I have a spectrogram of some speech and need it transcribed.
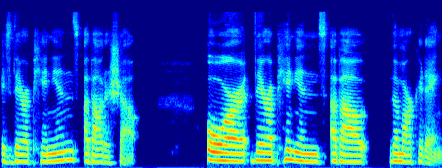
is their opinions about a show or their opinions about the marketing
